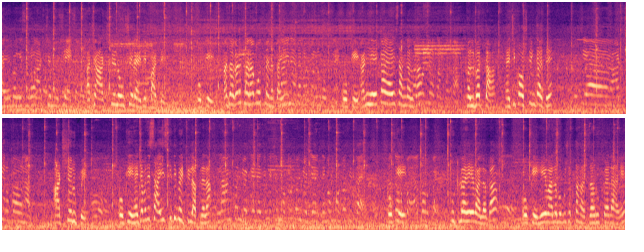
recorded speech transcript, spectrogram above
हे बघ हे सगळं आठशे नऊशे आहे सगळं. अच्छा आठशे नऊशेला आहे ते पाटे. ओके. हा दगड खराब होत नाही ना ताई? नाही दगड खराब होत नाही. ओके. आणि हे काय आहे सांगाल का? आहे. खलबत्ता. ह्याची कॉस्टिंग काय ते? त्याची अं, आठशे रुपये होणार. आठशे रुपये. हो. ओके. ह्याच्यामध्ये साईज किती भेटतील आपल्याला? लहान पण भेटेल याच्यापेक्षा मोठं पण भेटेल. ते पण मोठं तिथं आहे. हजार ओके. रुपये, हजार रुपये. कुठलं हे वालं का? हो. ओके. हे वालं बघू शकता हजार रुपयाला आहे.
